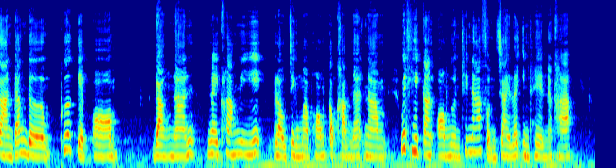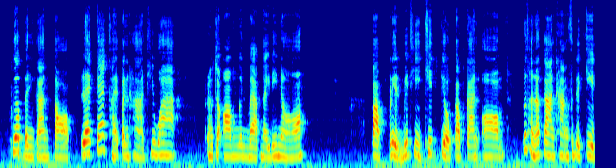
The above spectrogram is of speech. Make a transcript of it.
การดั้งเดิม เพื่อเก็บออม ดังนั้นในครั้งนี้เราจึงมาพร้อมกับคำแนะนำวิธีการออมเงินที่น่าสนใจและอินเทนนะคะ เพื่อเป็นการตอบและแก้ไขปัญหาที่ว่า เราจะออมเงินแบบไหนดีเนาะปรับเปลี่ยนวิธีคิดเกี่ยวกับการออมด้วยสถานการณ์ทางเศรษฐกิจ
